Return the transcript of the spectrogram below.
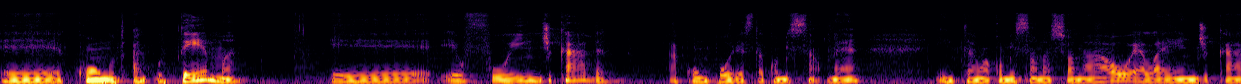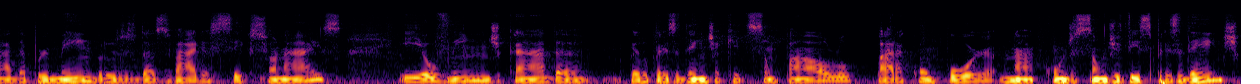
é, com o, a, o tema, é, eu fui indicada a compor esta comissão, né? Então, a comissão nacional ela é indicada por membros das várias seccionais e eu vim indicada pelo presidente aqui de São Paulo para compor na condição de vice-presidente.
